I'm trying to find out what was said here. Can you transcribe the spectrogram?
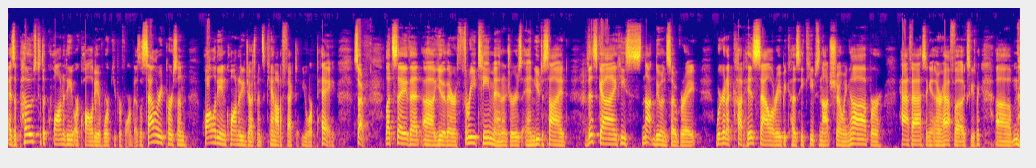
as opposed to the quantity or quality of work you performed. As a salaried person, quality and quantity judgments cannot affect your pay. So let's say that uh, you, there are three team managers and you decide this guy, he's not doing so great we're going to cut his salary because he keeps not showing up or half-assing it or half, uh, excuse me, um,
